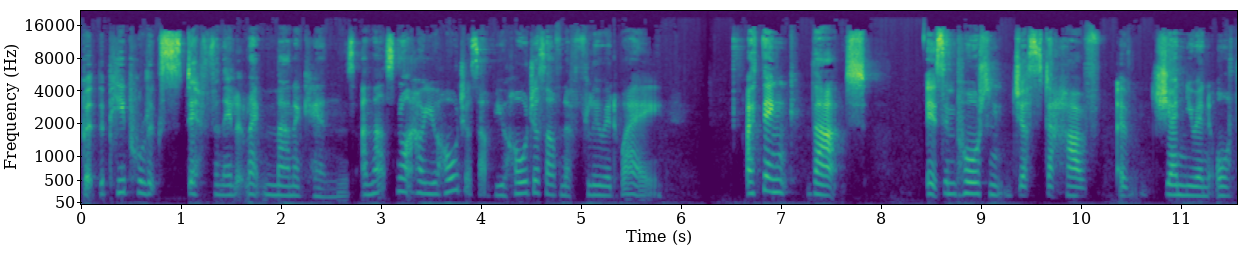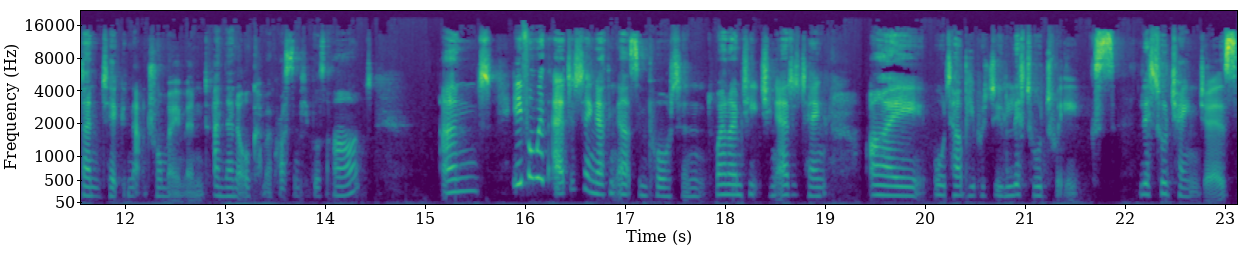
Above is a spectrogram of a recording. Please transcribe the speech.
But the people look stiff and they look like mannequins. And that's not how you hold yourself. You hold yourself in a fluid way. I think that it's important just to have a genuine, authentic, natural moment, and then it will come across in people's art. And even with editing, I think that's important. When I'm teaching editing, I will tell people to do little tweaks, little changes,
